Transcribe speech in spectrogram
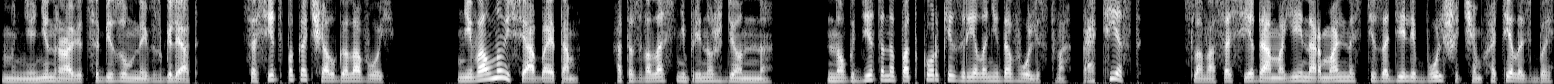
«Мне не нравится безумный взгляд». Сосед покачал головой. «Не волнуйся об этом», — отозвалась непринужденно. Но где-то на подкорке зрело недовольство, протест. Слова соседа о моей нормальности задели больше, чем хотелось бы.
